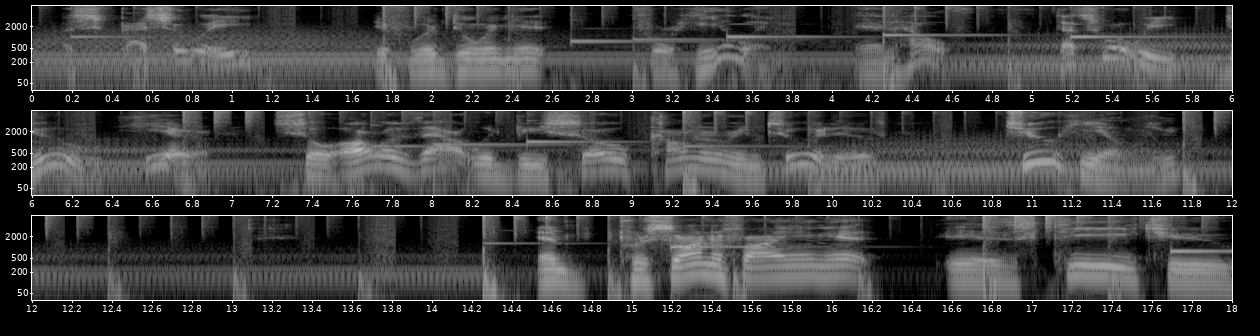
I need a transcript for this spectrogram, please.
especially if we're doing it for healing and health. That's what we do here. So all of that would be so counterintuitive to healing. And personifying it is key to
